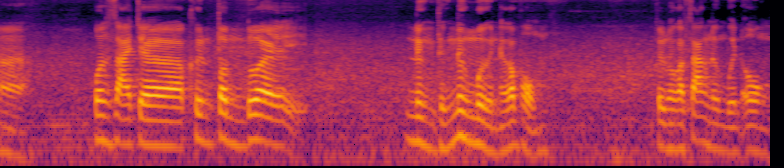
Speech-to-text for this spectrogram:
อ่าพ่นทรายจะขึ้นต้นด้วยหนึ่งถึงหนึ่งหมื่นนะครับผมจำนวนการสร้างหนึ่งหมื่นองค์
